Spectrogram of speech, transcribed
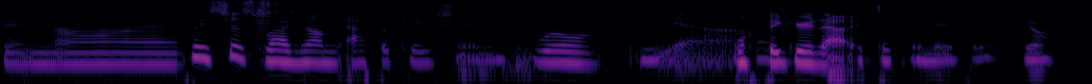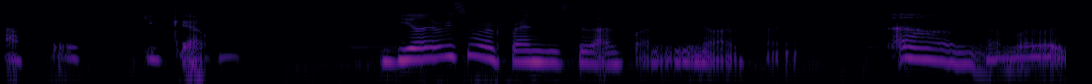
if you're not, Please just write it on the application. We'll yeah. we'll figure it out. It's okay, maybe you don't have to keep counting. The only reason we're friends is because I'm funny. You know I'm funny. Um, I'm literally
